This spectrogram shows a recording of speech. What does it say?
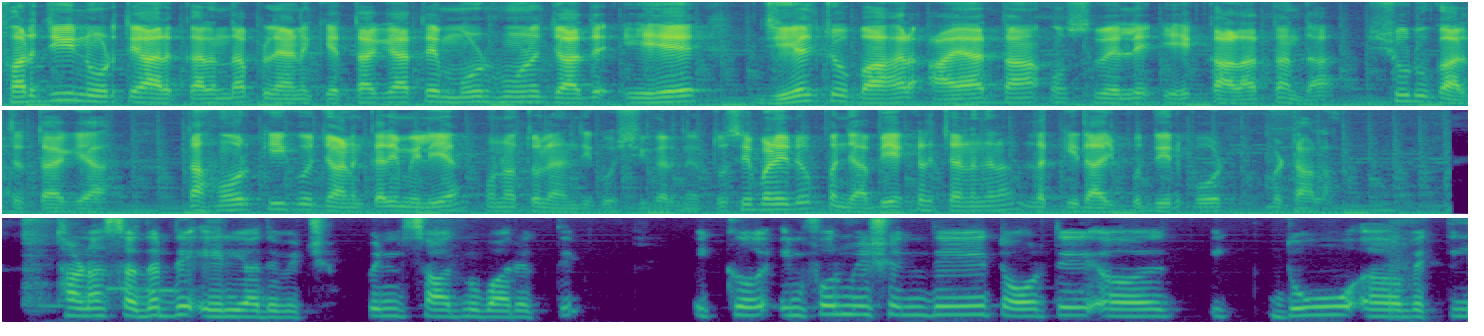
ਫਰਜ਼ੀ ਨੋਟ ਤਿਆਰ ਕਰਨ ਦਾ ਪਲਾਨ ਕੀਤਾ ਗਿਆ ਤੇ ਮੁੜ ਹੁਣ ਜਦ ਇਹ ਜੇਲ੍ਹ ਚੋਂ ਬਾਹਰ ਆਇਆ ਤਾਂ ਉਸ ਵੇਲੇ ਇਹ ਕਾਲਾ ਧੰਦਾ ਸ਼ੁਰੂ ਕਰ ਦਿੱਤਾ ਗਿਆ। ਤਾਂ ਹੋਰ ਕੀ ਕੋਈ ਜਾਣਕਾਰੀ ਮਿਲੀ ਹੈ ਉਹਨਾਂ ਤੋਂ ਲੈਣ ਦੀ ਕੋਸ਼ਿਸ਼ ਕਰਦੇ ਹਾਂ। ਤੁਸੀਂ ਬਣੇ ਰਹੋ ਪੰਜਾਬੀ ਅੱਖਰ ਚੈਨਲ ਦੇ ਨਾਲ, ਲੱਕੀ ਰਾਜਪੂਤ ਦੀ ਰਿਪੋਰਟ, ਬਟਾਲਾ। ਥਾਣਾ ਸਦਰ ਦੇ ਏਰੀਆ ਦੇ ਵਿੱਚ, ਪਿੰਡ ਸਾਦ ਮੁਬਾਰਕ ਤੇ ਇੱਕ ਇਨਫੋਰਮੇਸ਼ਨ ਦੇ ਤੌਰ ਤੇ ਅ, ਇੱਕ ਦੋ अ, व्यक्ति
